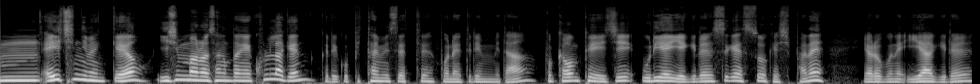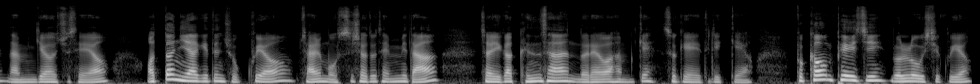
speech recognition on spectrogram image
음, H님께요. 20만원 상당의 콜라겐, 그리고 비타민 세트 보내드립니다. 북카 홈페이지 우리의 얘기를 쓰겠소 게시판에 여러분의 이야기를 남겨주세요. 어떤 이야기든 좋고요. 잘 못 쓰셔도 됩니다. 저희가 근사한 노래와 함께 소개해 드릴게요. 브카 홈페이지 놀러 오시고요.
